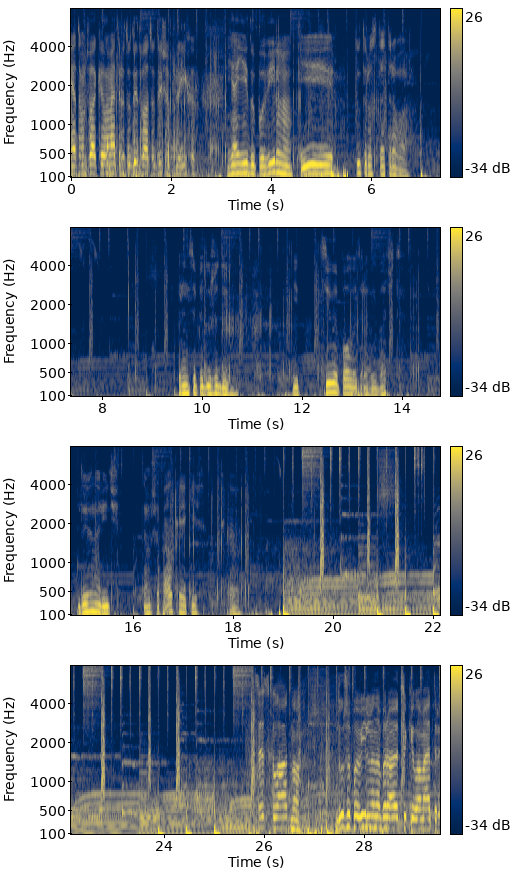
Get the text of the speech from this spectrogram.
Я там 2 кілометри туди, 2 туди ще проїхав. Я їду повільно і тут росте трава. В принципі, дуже дивно. Ціле поле трави, бачите? Дивна річ. Там ще палки якісь. Цікаво. Це складно. Дуже повільно набираються кілометри.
